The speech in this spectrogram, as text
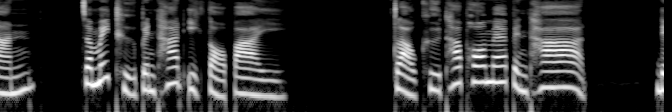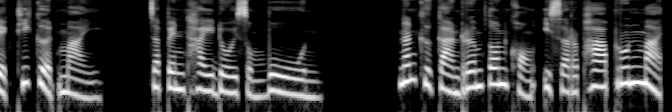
นั้น จะไม่ถือเป็นทาสอีกต่อไป กล่าวคือถ้าพ่อแม่เป็นทาสเด็กที่เกิดใหม่ จะเป็นไทยโดยสมบูรณ์ นั่นคือการเริ่มต้นของอิสรภาพรุ่นใหม่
